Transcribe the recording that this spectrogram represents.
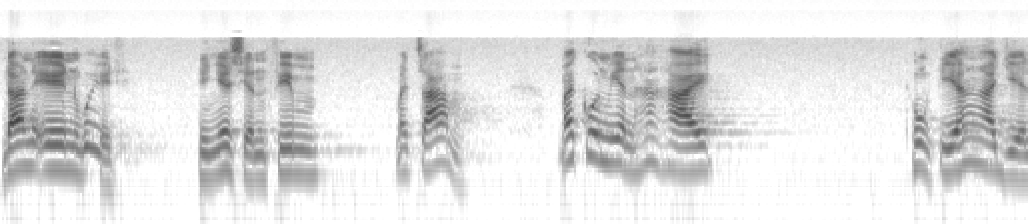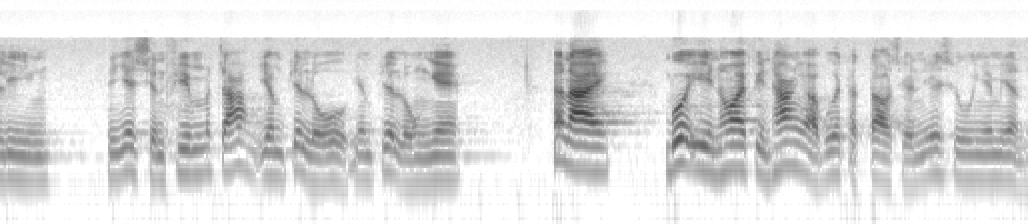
dan en wait ni nhé xiên phim, mai cham mai kun miền ha hai hung tía ha dìa liền ni nhé xiên phim, mai cham yếm chế lộ yếm chế lộ nghe. Thế này, bữa in hoi phim hang ở bữa thật tao xiên nhé su nhé miền.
